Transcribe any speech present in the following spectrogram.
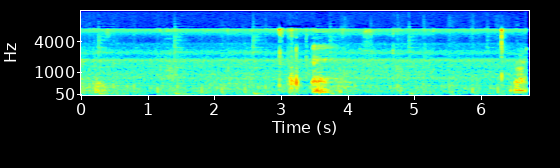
hackers. right.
